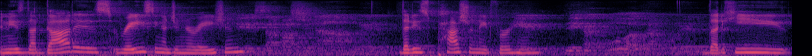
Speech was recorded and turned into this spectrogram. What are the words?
And is that God is raising a generation that is passionate for Him, that He,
